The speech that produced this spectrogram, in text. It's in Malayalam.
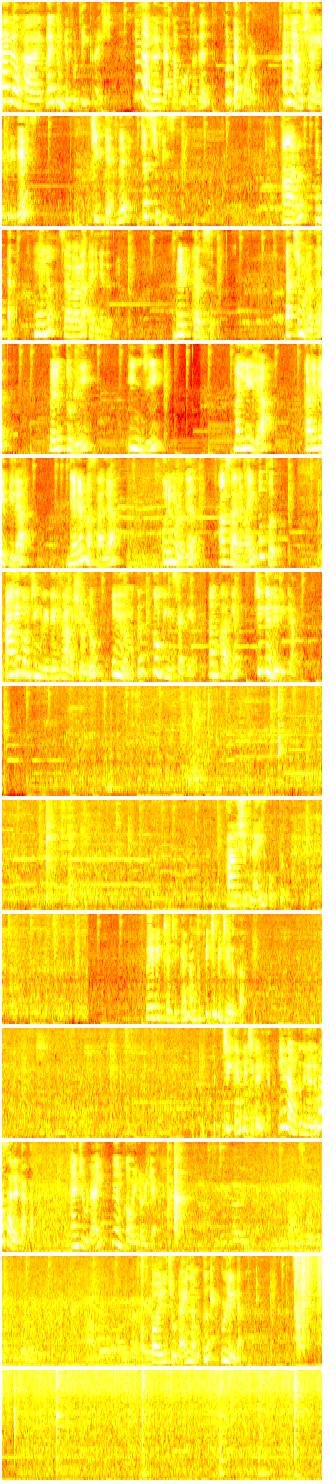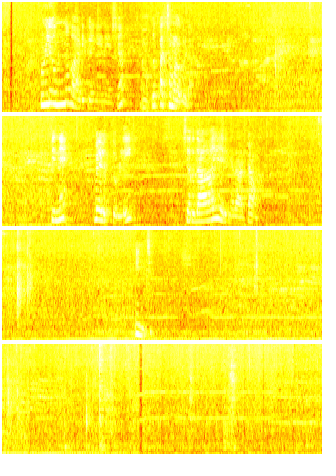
Hello hi welcome to food crush ഇന്ന് നമ്മൾ ഉണ്ടാക്കാൻ പോകുന്നത് മുട്ടപ്പോള. അതിനാവശ്യമായ ഇൻഗ്രീഡിയൻസ് ചിക്കന്റെ ജസ്റ്റ് പീസ് ആറ് മുട്ട മൂന്ന് സവാള അരിഞ്ഞത്. ബ്രെഡ് ക്രംസ് പച്ചമുളക് വെളുത്തുള്ളി ഇഞ്ചി മല്ലിയില കറിവേപ്പില ഗരം മസാല കുരുമുളക് അവസാനമായി ഉപ്പ്. ആകെ കുറച്ച് ഇൻഗ്രീഡിയൻസ് ആവശ്യമുള്ളൂ. ഇനി നമുക്ക് കുക്കിംഗ് സ്റ്റാർട്ട് ചെയ്യാം. നമുക്ക് ആദ്യം ചിക്കൻ വേവിക്കാം. ആവശ്യത്തിനായി ഉപ്പ്. വേവിച്ച ചിക്കൻ നമുക്ക് പിച്ച് എടുക്കാം. ചിക്കൻ പിച്ച് കഴിഞ്ഞു. ഇനി നമുക്ക് ഇതിനൊരു മസാല ഉണ്ടാക്കാം. ഞാൻ ചൂടായി. ഇനി നമുക്ക് ഓയിൽ ഒഴിക്കാം. ഓയിൽ ചൂടായി നമുക്ക് ഉള്ളി ഇടാം. ഉള്ളി ഒന്ന് വാടിക്കഴിഞ്ഞതിന് ശേഷം നമുക്ക് പച്ചമുളക് ഇടാം. പിന്നെ വെളുത്തുള്ളി. ചെറുതായി അരിഞ്ഞതാട്ടോ. ഇഞ്ചി.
